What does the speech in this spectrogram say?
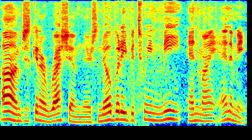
oh, I'm just going to rush him. There's nobody between me and my enemy.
